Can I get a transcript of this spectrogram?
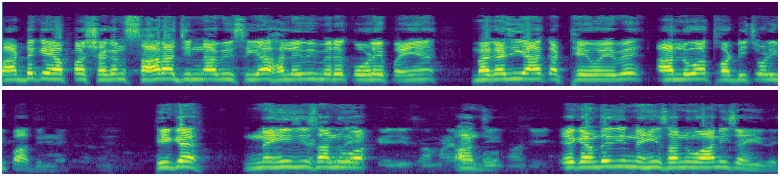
ਕੱਢ ਕੇ ਆਪਾਂ ਸ਼ਗਨ ਸਾਰਾ ਜਿੰਨਾ ਵੀ ਸੀ ਆ ਹਲੇ ਵੀ ਮੇਰੇ ਕੋਲੇ ਪਏ ਆ। ਮੈਂ ਕਿਹਾ ਜੀ ਆ ਇਕੱਠੇ ਹੋਏ ਵੇ ਆਲੂ ਆ ਤੁਹਾਡੀ ਝੋਲੀ ਪਾ ਦਿੰਨੇ। ਠੀਕ ਹੈ? ਨਹੀਂ ਜੀ ਸਾਨੂੰ ਹਾਂਜੀ। ਇਹ ਕਹਿੰਦੇ ਜੀ ਨਹੀਂ ਸਾਨੂੰ ਆ ਨਹੀਂ ਚਾਹੀਦੇ।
